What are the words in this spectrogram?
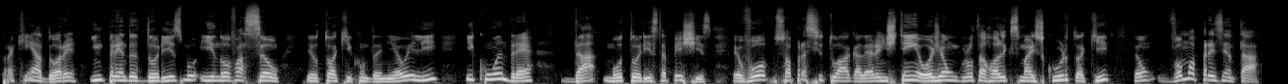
para quem adora empreendedorismo e inovação. Eu estou aqui com o Daniel Eli e com o André da Motorista PX. Eu vou, só para situar a galera, a gente tem, hoje é um Growthaholics mais curto aqui, então vamos apresentar.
